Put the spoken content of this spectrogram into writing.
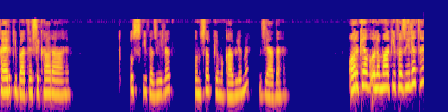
خیر کی باتیں سکھا رہا ہے۔ تو اس کی فضیلت ان سب کے مقابلے میں زیادہ ہے۔ اور کیا علماء کی فضیلت ہے؟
